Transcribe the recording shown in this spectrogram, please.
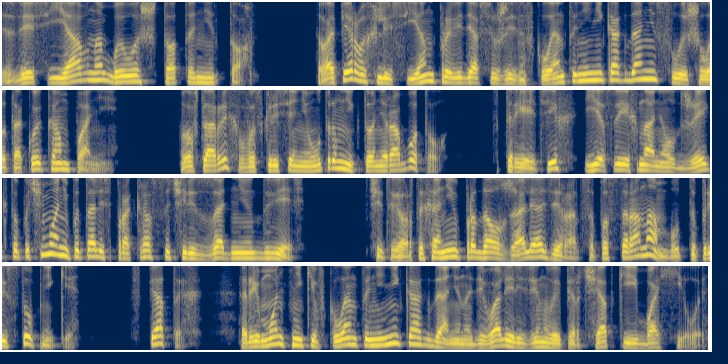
Здесь явно было что-то не то. Во-первых, Люсьен, проведя всю жизнь в Клентоне, никогда не слышал о такой компании. Во-вторых, в воскресенье утром никто не работал. В-третьих, если их нанял Джейк, то почему они пытались прокрасться через заднюю дверь? В-четвертых, они продолжали озираться по сторонам, будто преступники. В-пятых, ремонтники в Клентоне никогда не надевали резиновые перчатки и бахилы.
